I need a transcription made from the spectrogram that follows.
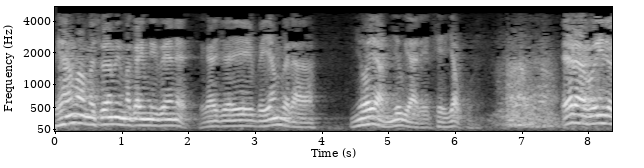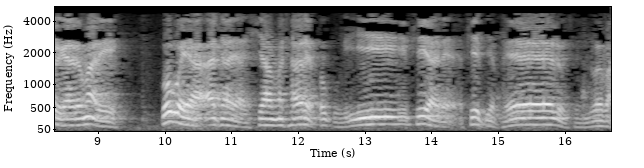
ဘယ်မှမဆွဲမိမကင်မိပဲနဲ့တခါကျရေးဗျံပရာမျောရမြုပ်ရတယ်ထေရောက်ပါအဲ့ဒါဘုန်းကြီးတို့ဓမ္မတွေကိုယ်ွယ်ရအားထားရရှာမထားတဲ့ပုဂ္ဂိုလ်ကြီးဖြစ်ရတဲ့အဖြစ်ပြပဲလို့ဆိုလွယ်ပါ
